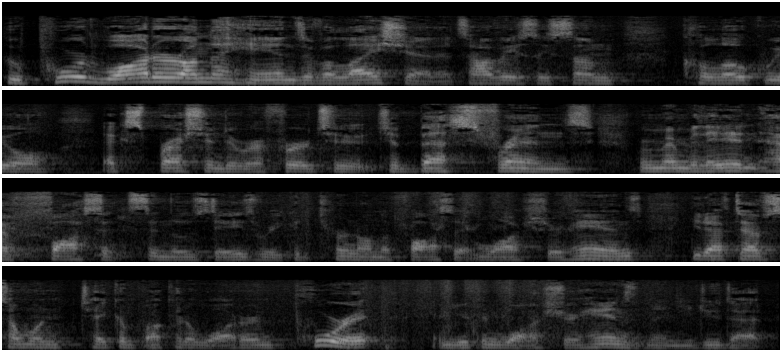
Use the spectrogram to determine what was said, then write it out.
who poured water on the hands of Elisha. That's obviously some colloquial expression to refer to, to best friends. Remember, they didn't have faucets in those days where you could turn on the faucet and wash your hands. You'd have to have someone take a bucket of water and pour it, and you can wash your hands, and then you do that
